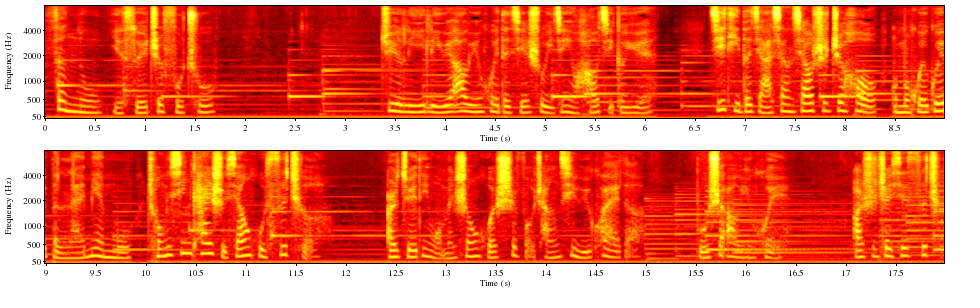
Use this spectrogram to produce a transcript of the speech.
愤怒也随之复出。距离里约奥运会的结束已经有好几个月，集体的假象消失之后，我们回归本来面目，重新开始相互撕扯，而决定我们生活是否长期愉快的，不是奥运会，而是这些撕扯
